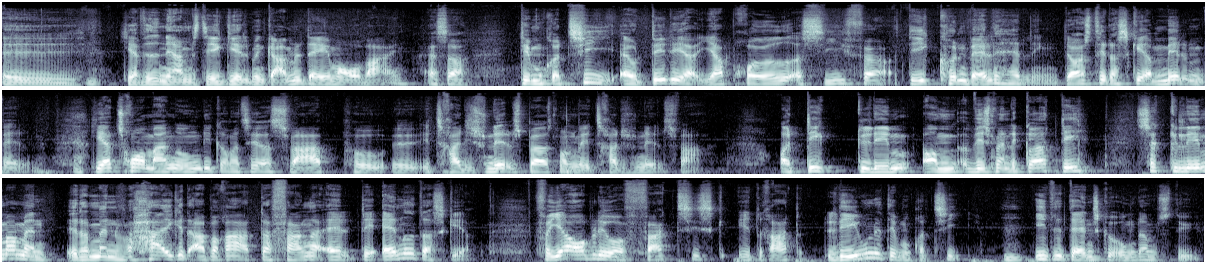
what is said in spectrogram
øh, jeg ved nærmest ikke hjælpe en gammel dame over vejen. Altså, demokrati er jo det der, jeg prøvede at sige før. Det er ikke kun valghandlingen. Det er også det, der sker mellem valgene. Ja. Jeg tror, mange unge de kommer til at svare på øh, et traditionelt spørgsmål med et traditionelt svar. Og det glem, om, hvis man gør det, så glemmer man, eller man har ikke et apparat, der fanger alt det andet, der sker. For jeg oplever faktisk et ret levende demokrati mm. i det danske ungdomsdyb.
